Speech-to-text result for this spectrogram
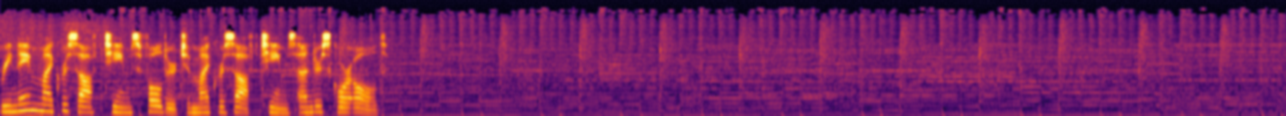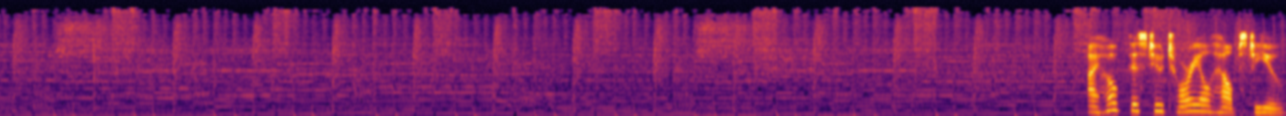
Rename Microsoft Teams folder to Microsoft Teams underscore old. I hope this tutorial helps to you,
